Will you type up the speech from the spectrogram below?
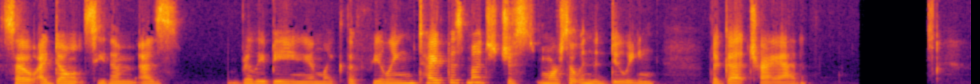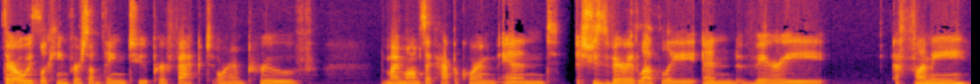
So I don't see them as really being in like the feeling type as much, just more so in the doing, the gut triad. They're always looking for something to perfect or improve. My mom's a Capricorn and she's very lovely and very funny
